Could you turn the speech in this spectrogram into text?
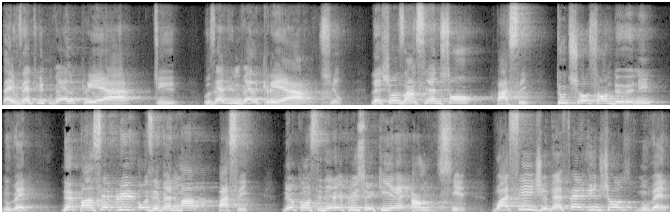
Vous êtes une nouvelle créature. Vous êtes une nouvelle création. Les choses anciennes sont passées. Toutes choses sont devenues nouvelles. Ne pensez plus aux événements passés. Ne considérez plus ce qui est ancien. Voici, je vais faire une chose nouvelle.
